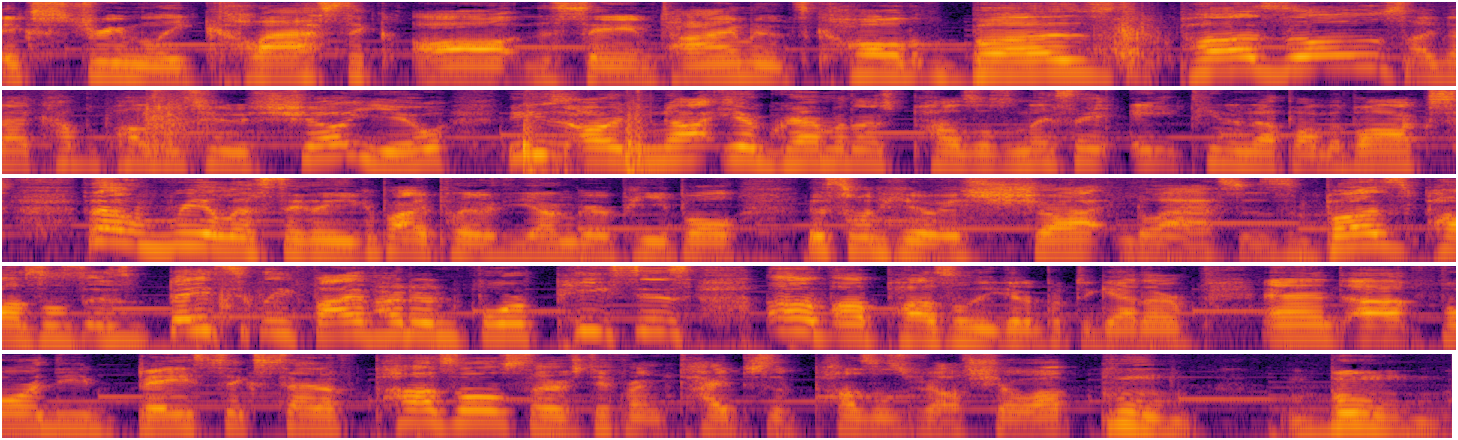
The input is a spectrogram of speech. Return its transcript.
extremely classic all at the same time, and it's called Buzzed Puzzles. I've got a couple puzzles here to show you. These are not your grandmother's puzzles, and they say 18 and up on the box, though realistically, you can probably play with younger people. This one here is Shot Glasses. Buzzed Puzzles is basically 504 pieces of a puzzle you're gonna put together, and uh, for the basic set of puzzles, there's different types of puzzles I'll show up, boom, boom,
